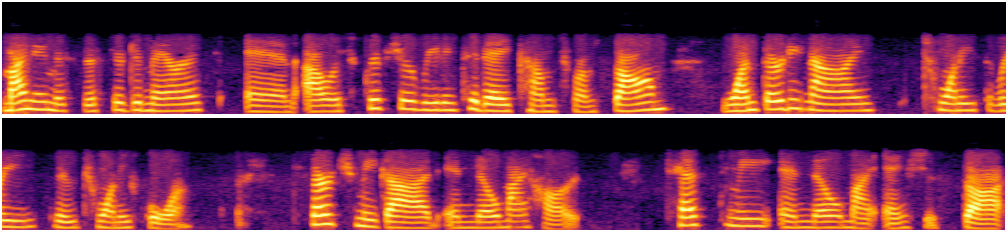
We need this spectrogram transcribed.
My name is Sister Damaris, and our scripture reading today comes from Psalm 139, 23 through 24. Search me, God, and know my heart. Test me and know my anxious thoughts.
